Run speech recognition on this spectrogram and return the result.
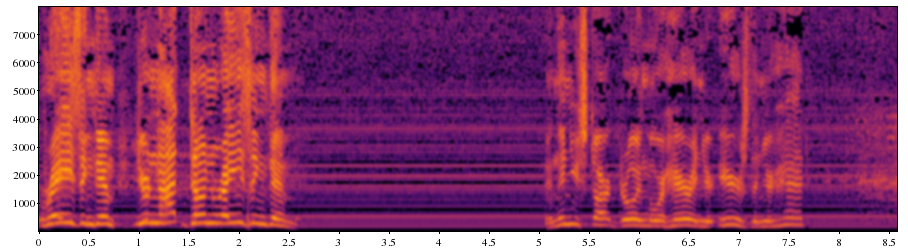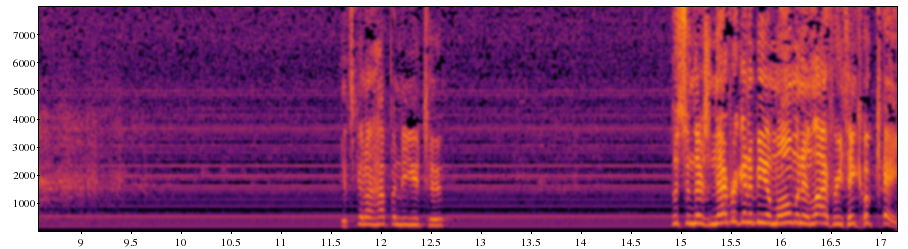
raising them, you're not done raising them. And then you start growing more hair in your ears than your head. It's going to happen to you too. Listen, there's never going to be a moment in life where you think, okay,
